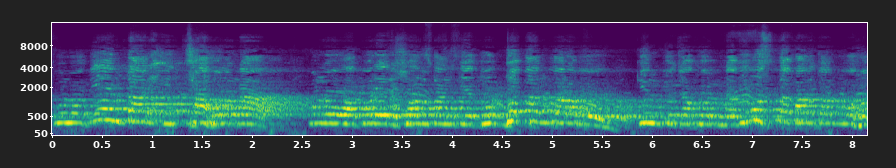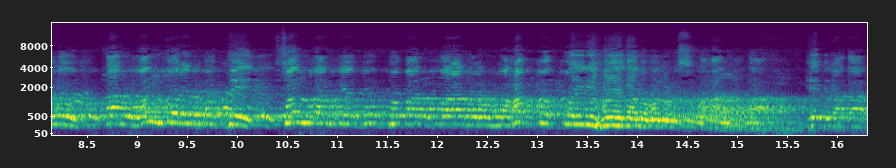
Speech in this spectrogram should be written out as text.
কোনদিন তার ইচ্ছা হলো না কোন অপরের সন্তানকে দুগ্ধ পান করাবো। কিন্তু যখন নবী মুস্তাফার জন্ম হলো, তার অন্তরের মধ্যে সন্তানকে দুগ্ধ পান করানোর মহাব্বত তৈরি হয়ে গেল বলুন, সুবহানাল্লাহ। হে বিরাদার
